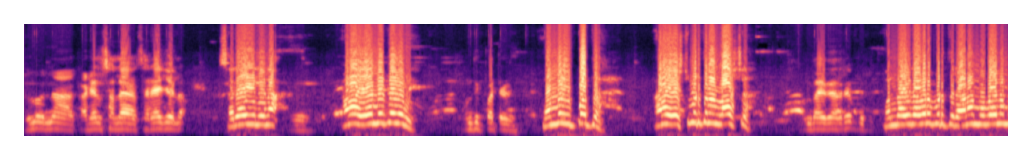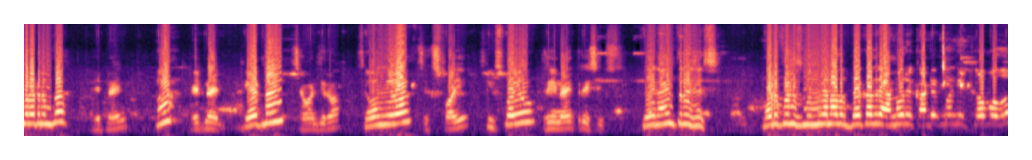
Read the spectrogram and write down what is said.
ಅಲ್ಲೂ ಇನ್ನ ಕಡೆಯಲ್ಲಿ ಸಲ ಸರಿಯಾಗಿಲ್ಲ ಸರಿಯಾಗಿಲ್ಲ ಹಾ ಏನ್ ರೇಟ್ ಹೇಳಿ ಒಂದು ಹೇಳಿ. ಒಂದು ಇಪ್ಪತ್ತು. ಅಣ್ಣ ಎಷ್ಟು ಬಿಡ್ತಾನ ಲಾಸ್ಟ್ ಒಂದು ಐದು ಆದ್ರೆ ಒಂದು ಐದು ಆದ್ರೆ ಬಿಡ್ತೀರಿ. ಅಣ್ಣ ಮೊಬೈಲ್ ನಂಬರ್ ಹೇಳ್ರಿ ನಿಮ್ದು? Eight nine? Eight nine. Eight nine? Seven zero? Seven zero? Six five? Six five? Three nine three six. Three nine three six. ನೋಡಿ ಫ್ರೆಂಡ್ಸ್ ನಿಮ್ಗೆ ಏನಾದ್ರು ಬೇಕಾದ್ರೆ ಅಣ್ಣವ್ರಿಗೆ ಕಾಂಟ್ಯಾಕ್ಟ್ ಮಾಡಿ ಕೇಳ್ಬೋದು.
